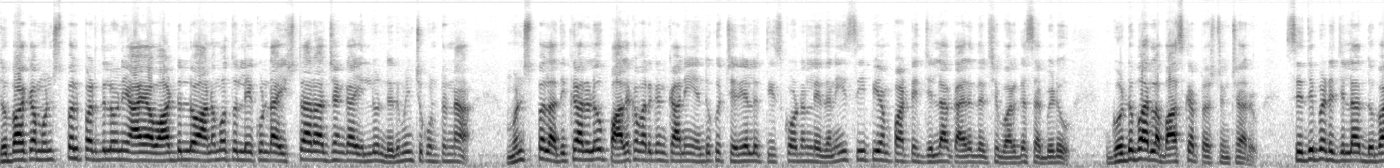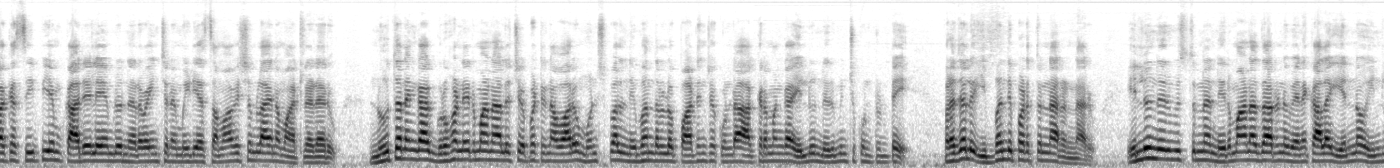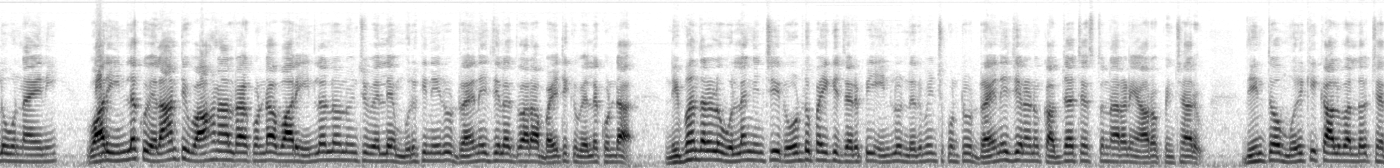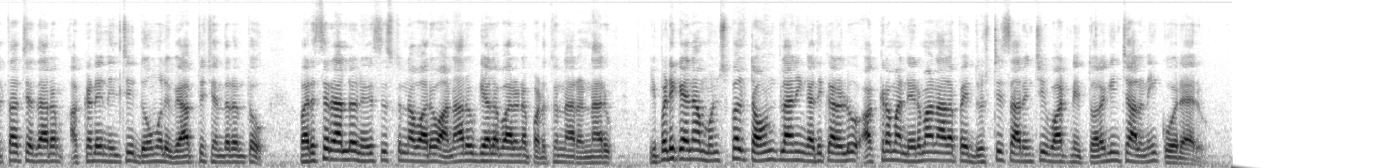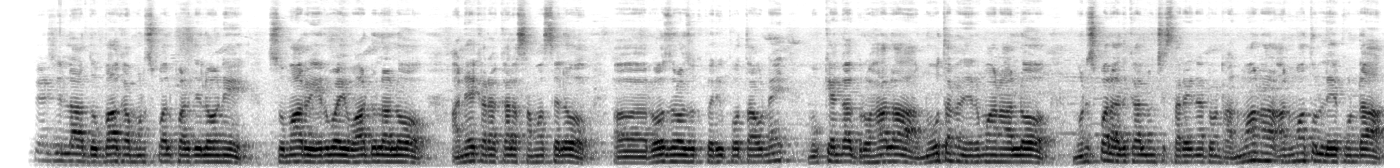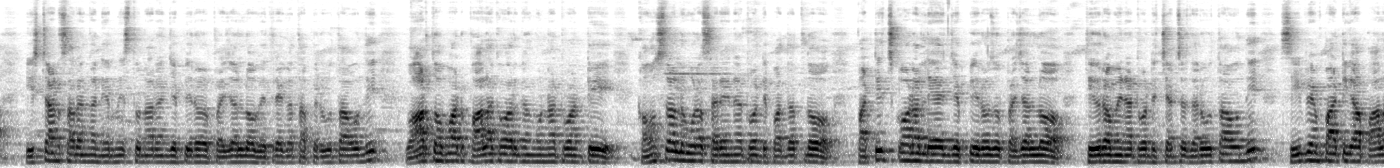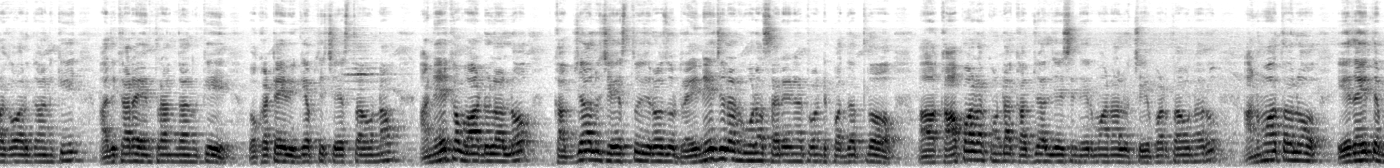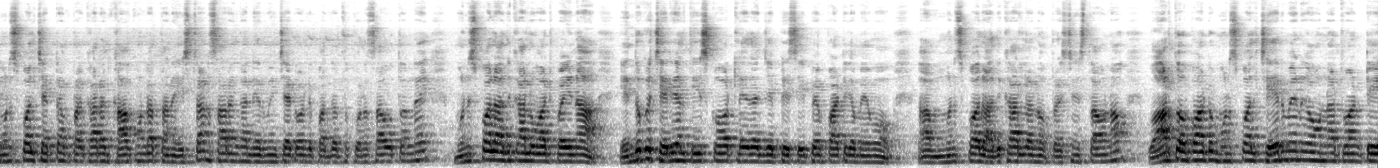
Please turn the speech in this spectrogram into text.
Dubaka municipal పరిధిలోని ఆయా వార్డుల్లో అనుమతులు లేకుండా ఇష్టారాజ్యంగా ఇల్లు నిర్మించుకుంటున్న మున్సిపల్ అధికారులు పాలకవర్గం కానీ ఎందుకు చర్యలు తీసుకోవడం లేదని సిపిఎం పార్టీ జిల్లా కార్యదర్శి వర్గ సభ్యుడు గొడ్డుబార్ల భాస్కర్ ప్రశ్నించారు. సిద్దిపేట జిల్లా దుబాక సిపిఎం కార్యాలయంలో నిర్వహించిన మీడియా సమావేశంలో ఆయన మాట్లాడారు. నూతనంగా గృహ నిర్మాణాలు చేపట్టిన వారు మున్సిపల్ నిబంధనలు పాటించకుండా అక్రమంగా ఇల్లు నిర్మించుకుంటుంటే ప్రజలు ఇబ్బంది పడుతున్నారన్నారు. ఇల్లు నిర్మిస్తున్న నిర్మాణదారుని వెనకాల ఎన్నో ఇండ్లు ఉన్నాయని వారి ఇండ్లకు ఎలాంటి వాహనాలు రాకుండా వారి ఇండ్లలో నుంచి వెళ్ళే మురికి నీరు డ్రైనేజీల ద్వారా బయటికి వెళ్ళకుండా నిబంధనలు ఉల్లంఘించి రోడ్డుపైకి జరిపి ఇండ్లు నిర్మించుకుంటూ డ్రైనేజీలను కబ్జా చేస్తున్నారని ఆరోపించారు. దీంతో మురికి కాలువల్లో చెత్తా చెదారం అక్కడే నిలిచి దోమలు వ్యాప్తి చెందడంతో పరిసరాల్లో నివసిస్తున్న వారు అనారోగ్యాల బారిన పడుతున్నారన్నారు. ఇప్పటికైనా మున్సిపల్ టౌన్ ప్లానింగ్ అధికారులు అక్రమ నిర్మాణాలపై దృష్టి సారించి వాటిని తొలగించాలని కోరారు. సిద్దిపేట జిల్లా దుబ్బాక మున్సిపల్ పరిధిలోని సుమారు ఇరవై వార్డులలో అనేక రకాల సమస్యలు రోజు రోజుకు పెరిగిపోతూ ఉన్నాయి. ముఖ్యంగా గృహాల నూతన నిర్మాణాల్లో మున్సిపల్ అధికారుల నుంచి సరైనటువంటి అనుమాన అనుమతులు లేకుండా ఇష్టానుసారంగా నిర్మిస్తున్నారని చెప్పి ప్రజల్లో వ్యతిరేకత పెరుగుతూ ఉంది. వారితో పాటు పాలకవర్గంగా ఉన్నటువంటి కౌన్సిలర్లు కూడా సరైనటువంటి పద్ధతిలో పట్టించుకోవడం లేదని చెప్పి ఈరోజు ప్రజల్లో తీవ్రమైనటువంటి చర్చ జరుగుతూ ఉంది. సిపిఎం పార్టీగా పాలకవర్గానికి అధికార యంత్రాంగానికి ఒకటే విజ్ఞప్తి చేస్తూ ఉన్నాం. అనేక వార్డులలో కబ్జాలు చేస్తూ ఈరోజు డ్రైనేజీలను కూడా సరైనటువంటి పద్ధతిలో కాపాడకుండా కబ్జాలు చేసి నిర్మాణాలు చేపడతా ఉన్నారు. అనుమాతలో ఏదైతే మున్సిపల్ చట్టం ప్రకారం కాకుండా తన ఇష్టానుసారంగా నిర్మించేటువంటి పద్ధతులు కొనసాగుతున్నాయి. మున్సిపల్ అధికారులు వాటిపైన ఎందుకు చర్యలు తీసుకోవట్లేదని చెప్పి సిపిఎం పార్టీగా మేము మున్సిపల్ అధికారులను ప్రశ్నిస్తూ ఉన్నాం. వారితో పాటు మున్సిపల్ చైర్మన్గా ఉన్నటువంటి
